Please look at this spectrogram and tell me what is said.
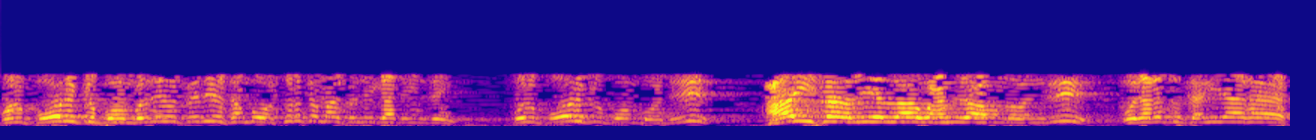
ஒரு போருக்கு போகும்போது ஒரு பெரிய சம்பவம் சுருக்கமா சொல்லி காட்டுகின்றேன். ஒரு போருக்கு போகும்போது ஆயிஷா அலி வந்து அவங்க வந்து ஒரு இடத்துக்கு தனியாக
